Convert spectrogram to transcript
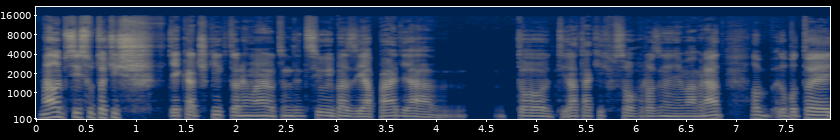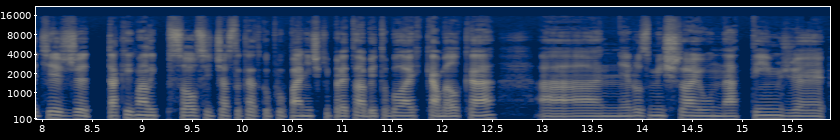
Malé psy sú totiž tekačky, ktoré majú tendenciu iba zjapať a to ja takých psov hrozne nemám rád, lebo, lebo to je tiež, že takých malých psov si častokrát kupujú paničky preto, aby to bola ich kabelka a nerozmýšľajú nad tým, že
